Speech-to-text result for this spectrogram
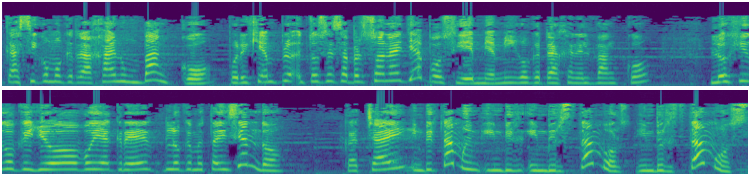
casi como que trabajaba en un banco, por ejemplo. Entonces esa persona ya, pues si es mi amigo que trabaja en el banco, lógico que yo voy a creer lo que me está diciendo. ¿Cachai? Invirtamos, invir- invirtamos, invirtamos.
